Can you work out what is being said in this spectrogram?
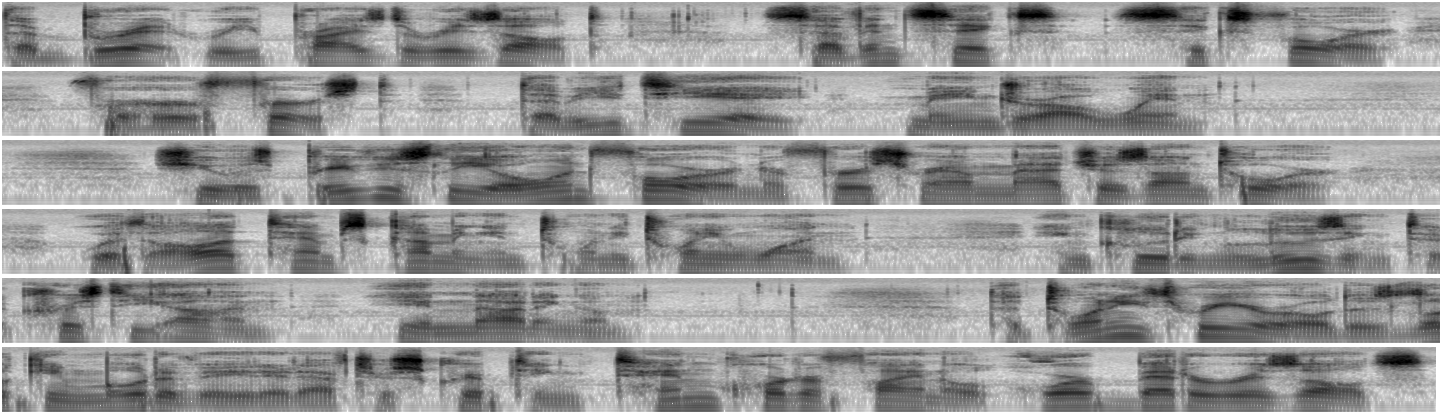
the Brit reprised the result 7 6 6 4 for her first WTA main draw win. She was previously 0 4 in her first round matches on tour, with all attempts coming in 2021, including losing to Kristie Ahn in Nottingham. The 23 year old is looking motivated after scripting 10 quarterfinal or better results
